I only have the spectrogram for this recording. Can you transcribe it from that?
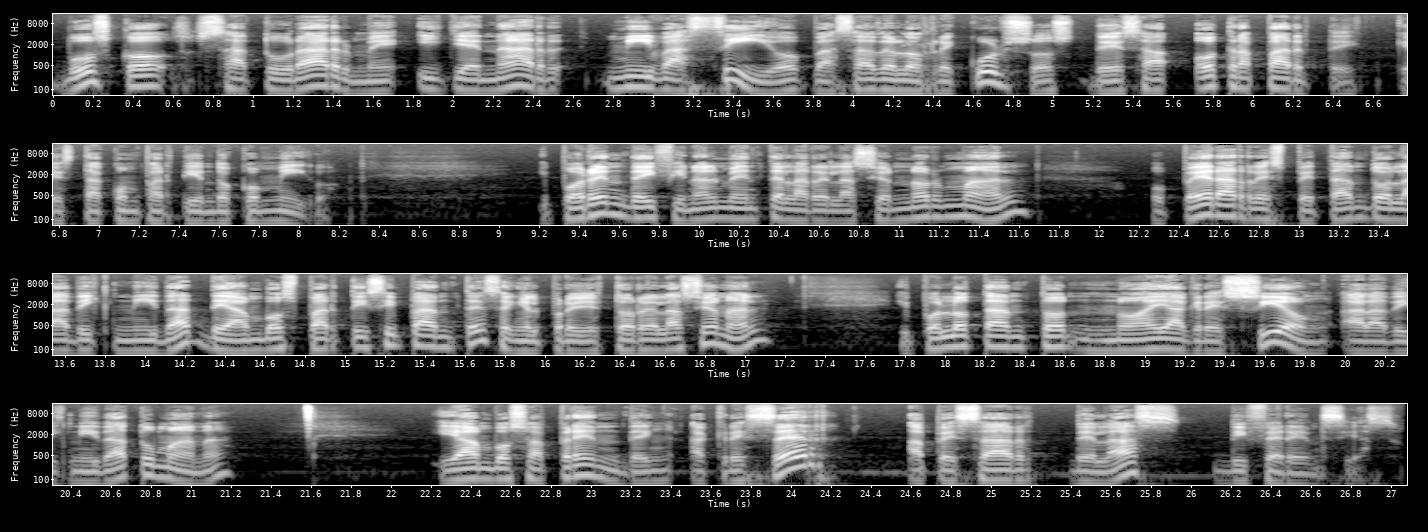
busco saturarme y llenar mi vacío basado en los recursos de esa otra parte que está compartiendo conmigo. Y por ende, y finalmente, la relación normal opera respetando la dignidad de ambos participantes en el proyecto relacional y por lo tanto no hay agresión a la dignidad humana y ambos aprenden a crecer a pesar de las diferencias.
